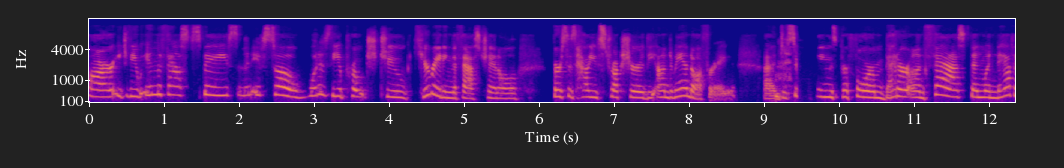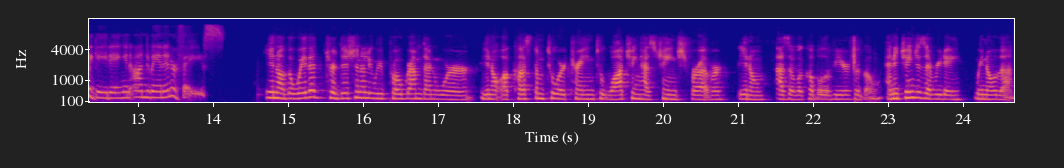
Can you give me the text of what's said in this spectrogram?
are each of you in the fast space? And then, if so, what is the approach to curating the fast channel versus how you structure the on demand offering? Uh, do certain things perform better on fast than when navigating an on demand interface? You know the way that traditionally we programmed and were you know accustomed to or trained to watching has changed forever you know as of a couple of years ago and it changes every day we know that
